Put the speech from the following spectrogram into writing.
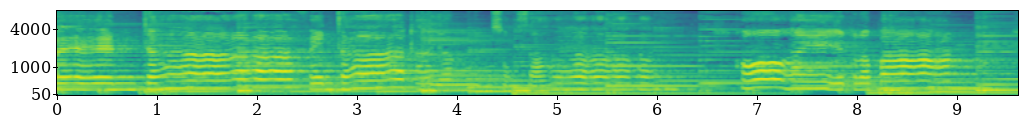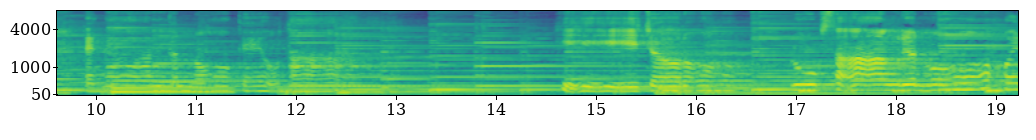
ฟนจ้าแฟนจ้าถ้ายังสงสาร ขอให้กลับบ้าน แต่งงานกันนอแก้วตา พี่จะรอ ลูกสร้างเรือนหอคอย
